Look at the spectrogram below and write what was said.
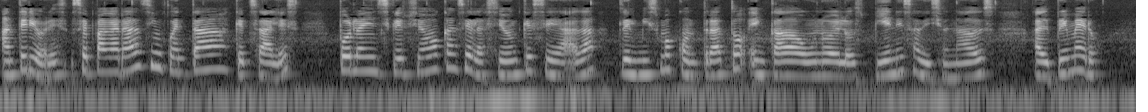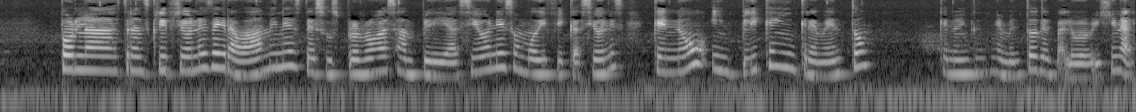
anteriores, se pagarán 50 quetzales por la inscripción o cancelación que se haga del mismo contrato en cada uno de los bienes adicionados al primero, por las transcripciones de gravámenes de sus prórrogas, ampliaciones o modificaciones que no impliquen incremento, que no incremento del valor original,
